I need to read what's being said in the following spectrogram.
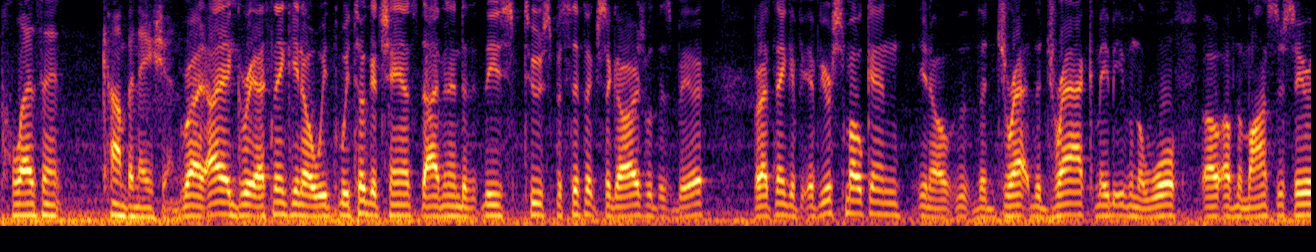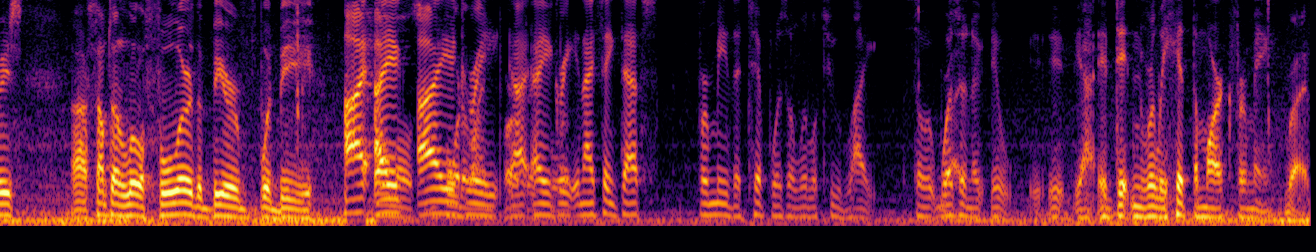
pleasant combination. Right, I agree. I think you know we, we took a chance diving into these two specific cigars with this beer, but I think if, if you're smoking, you know the dra- the Drac, maybe even the Wolf of, of the Monster series, uh, something a little fuller, the beer would be. I I, I agree. I, I agree, and I think that's for me. The Tiff was a little too light, so it wasn't. A, it, it, yeah, it didn't really hit the mark for me. Right.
